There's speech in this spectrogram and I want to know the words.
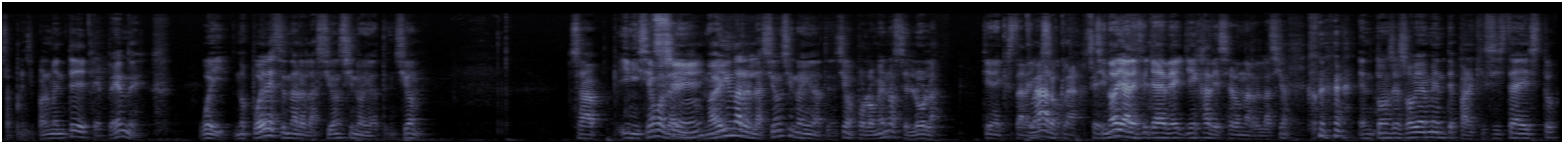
o sea, principalmente... Depende. Güey, no puedes tener una relación si no hay atención. O sea, iniciamos de ahí. No hay una relación si no hay una atención, por lo menos el Lola tiene que estar ahí. Claro, claro. Si no, ya, ya deja de ser una relación. Entonces, obviamente, para que exista esto,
